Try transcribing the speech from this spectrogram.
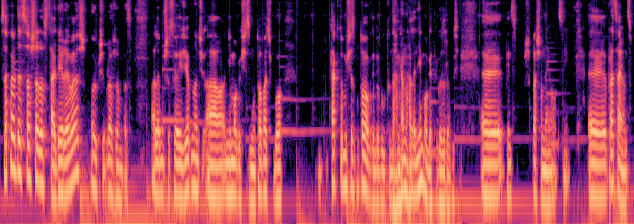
Zapewne Sasha dostanie rewanż. Oj, przepraszam was, ale muszę sobie ziewnąć, a nie mogę się zmutować, bo tak to bym się zmutował, gdyby był tu Damian, ale nie mogę tego zrobić. E, więc przepraszam najmocniej. E, wracając.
